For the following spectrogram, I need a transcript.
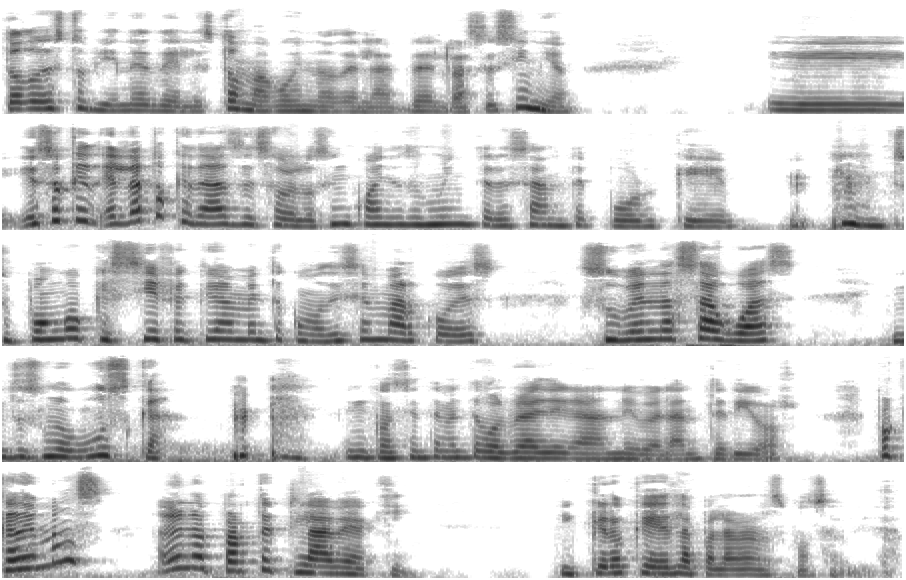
todo esto viene del estómago y no de la, del raciocinio. Eh, eso que, el dato que das de sobre los cinco años es muy interesante porque supongo que sí, efectivamente, como dice Marco, es suben las aguas, entonces uno busca inconscientemente volver a llegar al nivel anterior. Porque además hay una parte clave aquí, y creo que es la palabra responsabilidad.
